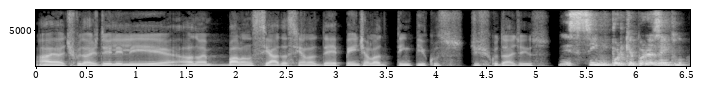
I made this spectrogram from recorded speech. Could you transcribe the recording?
Ah, a dificuldade dele, ele, ela não é balanceada assim, ela de repente ela tem picos de dificuldade, é isso? E Sim, porque, por exemplo,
